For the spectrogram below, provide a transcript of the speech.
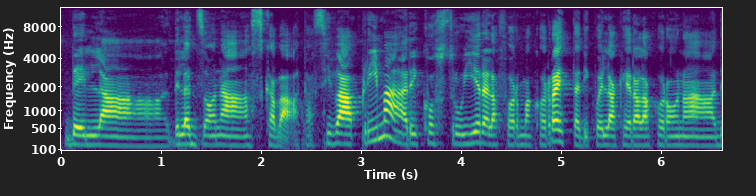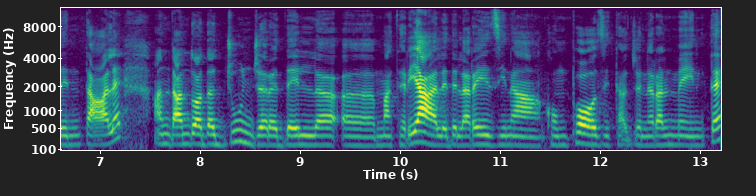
della, della zona scavata. Si va prima a ricostruire la forma corretta di quella che era la corona dentale, andando ad aggiungere del eh, materiale, della resina composita generalmente,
